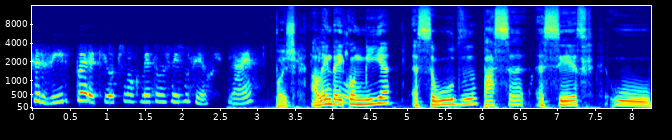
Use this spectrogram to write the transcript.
servir para que outros não cometam os mesmos erros, não é? Pois, além da economia, a saúde passa a ser o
